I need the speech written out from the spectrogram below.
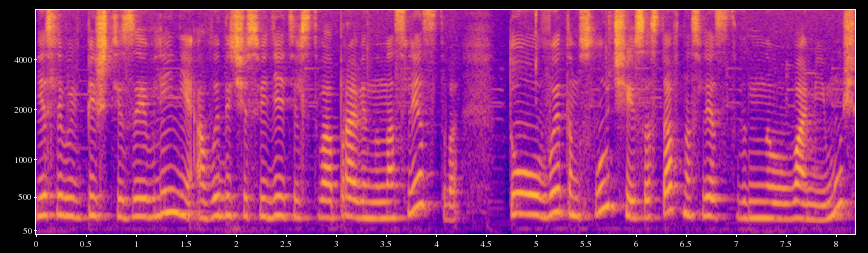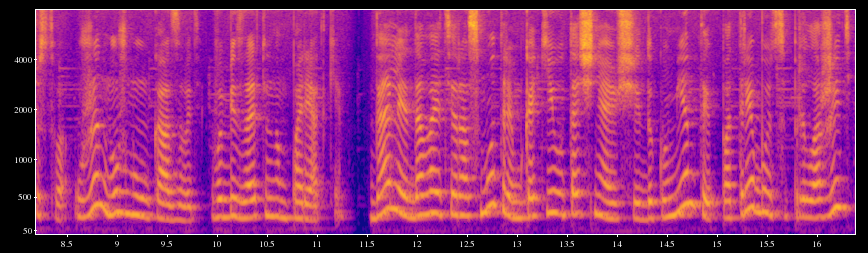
Если вы пишете заявление о выдаче свидетельства о праве на наследство, то в этом случае состав наследственного вами имущества уже нужно указывать в обязательном порядке. Далее давайте рассмотрим, какие уточняющие документы потребуется приложить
